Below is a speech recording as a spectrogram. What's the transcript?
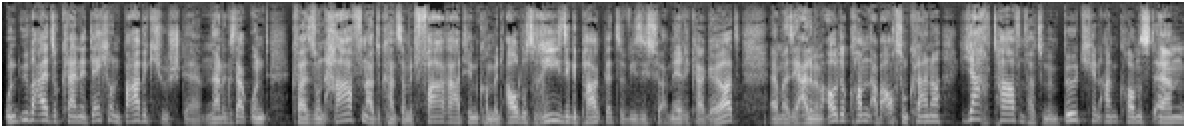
und überall so kleine Dächer und Barbecue-Stellen. Dann hat er gesagt, und quasi so ein Hafen, also du kannst da mit Fahrrad hinkommen, mit Autos, riesige Parkplätze, wie es sich für Amerika gehört, ähm, weil sie alle mit dem Auto kommen, aber auch so ein kleiner Yachthafen, falls du mit dem Bötchen ankommst. Ähm,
